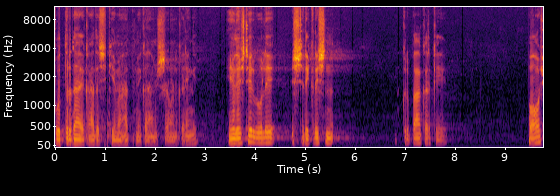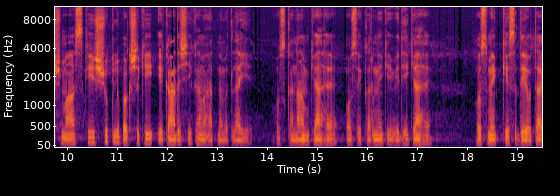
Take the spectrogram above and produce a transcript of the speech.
पुत्रदा एकादशी के महात्म्य का हम श्रवण करेंगे। युधिष्ठिर बोले श्री कृष्ण कृपा करके पौष मास की शुक्ल पक्ष की एकादशी का महात्मा बतलाइए। उसका नाम क्या है? उसे करने की विधि क्या है? उसमें किस देवता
